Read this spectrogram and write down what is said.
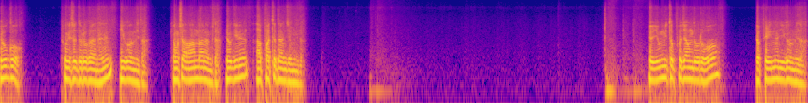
요거 통해서 들어가는 이겁니다. 경사 완만합니다. 여기는 아파트 단지입니다. 그 6m 포장도로 옆에 있는 이겁니다.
